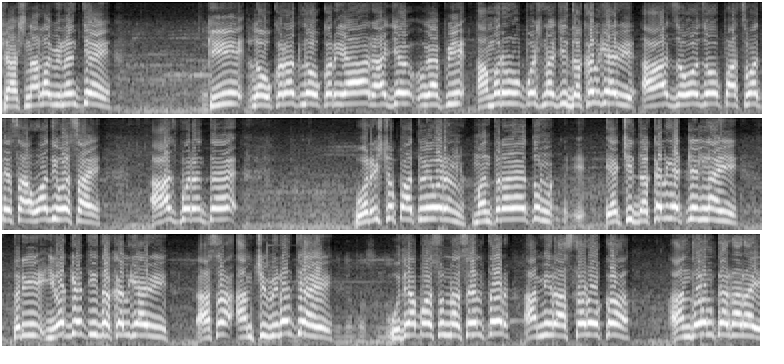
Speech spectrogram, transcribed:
शासनाला विनंती आहे की लवकरात लवकर या राज्यव्यापी आमरण उपोषणाची दखल घ्यावी. आज जवळजवळ पाचवा ते सहावा दिवस आहे. आजपर्यंत वरिष्ठ पातळीवरून मंत्रालयातून याची दखल घेतलेली नाही तरी योग्य ती दखल घ्यावी असं आमची विनंती आहे. उद्यापासून नसेल तर आम्ही रास्ता रोक. आंदोलन करणार आहे.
